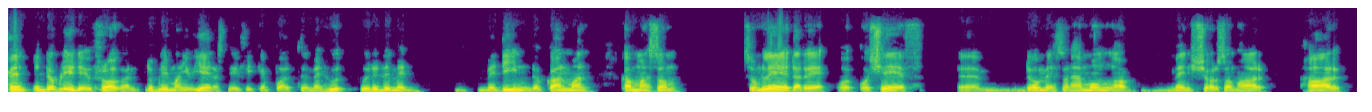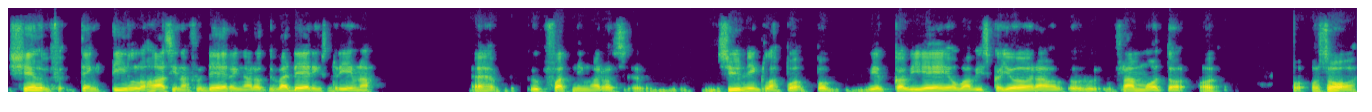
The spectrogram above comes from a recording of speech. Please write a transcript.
Men, men då blir det ju frågan, då blir man ju genast nyfiken på att men hur, hur är det med, med din då? Kan man, kan man som, som ledare och, och chef, ehm, de är sådana här många människor som har har själv tänkt till och har sina funderingar och värderingsdrivna eh, uppfattningar och synvinklar på, på vilka vi är och vad vi ska göra och, framåt och, och, och, så.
